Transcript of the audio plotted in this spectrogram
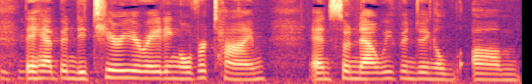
Mm -hmm. They have been deteriorating over time, and so now we've been doing a, um,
